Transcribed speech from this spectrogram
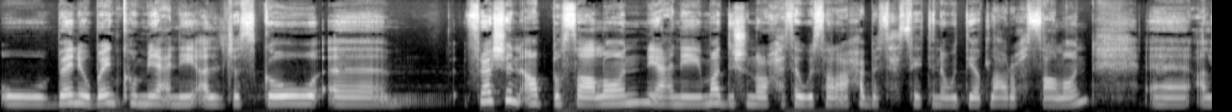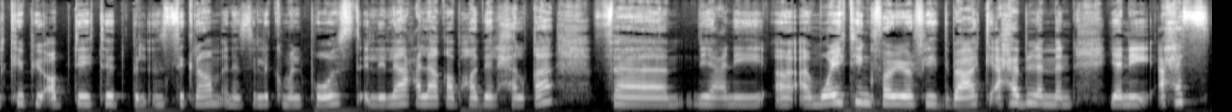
وبيني وبينكم يعني I'll just go آه freshen up بالصالون يعني ما أدري شنو راح أسوي صراحة بس حسيت إنه ودي أطلع أروح الصالون. uh, I'll keep you updated بالإنستغرام أنزل لكم ال post اللي لا علاقة بهذه الحلقة. ف يعني uh, I'm waiting for your feedback. أحب لما يعني أحس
